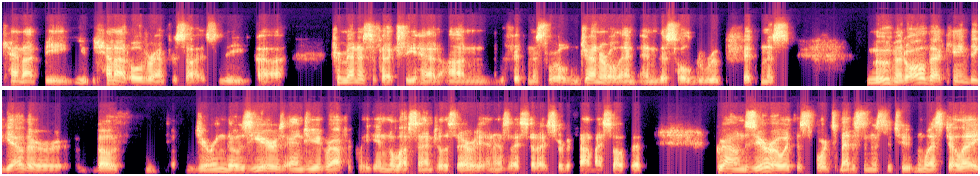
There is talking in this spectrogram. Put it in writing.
cannot be, you cannot overemphasize the uh, tremendous effect she had on the fitness world in general and, and this whole group fitness movement, all of that came together both during those years and geographically in the Los Angeles area. And as I said, I sort of found myself at ground zero at the Sports Medicine Institute in West LA,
